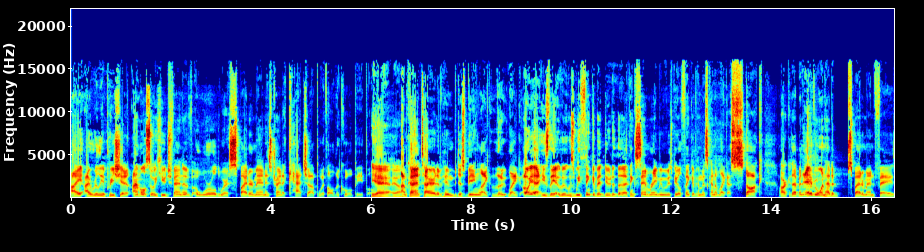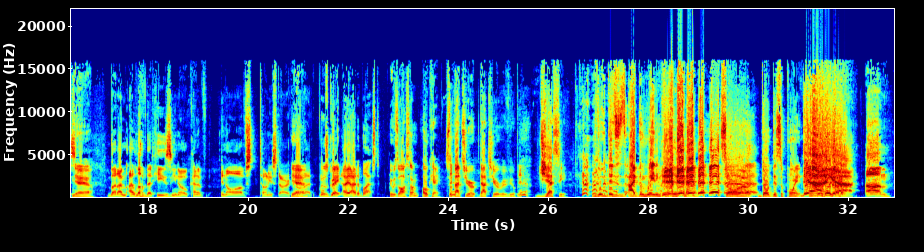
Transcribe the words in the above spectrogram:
I, I really appreciate it. I'm also a huge fan of a world where Spider-Man is trying to catch up with all the cool people. Yeah, yeah. I'm kind of tired of him just being like the like oh yeah he's the because we think of it due to the I think Sam Raimi movies people think of him as kind of like a stock archetype and everyone had a Spider-Man phase Yeah. but I'm I love that he's you know kind of in awe of Tony Stark and Yeah. all that it was great I, I had a blast It was awesome. Okay, so that's your that's your review. Yeah. Jesse. Dude, this is I've been waiting for this, man. So uh, don't disappoint. yeah, yeah. Um,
